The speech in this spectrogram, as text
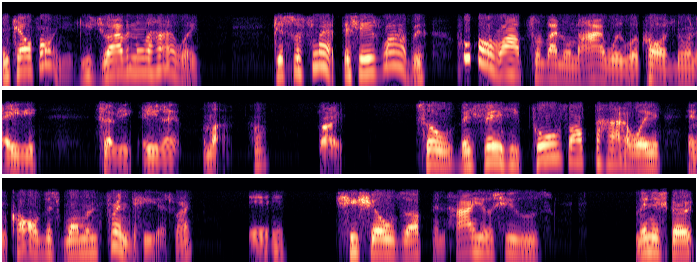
in California. He's driving on the highway. Gets a flat. They say it's robbery. Who gonna rob somebody on the highway with a car doing 80, 70, 80 a month? Huh? Right. So they say he pulls off the highway and calls this woman friend of his, right? hmm She shows up in high heel shoes, miniskirt,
